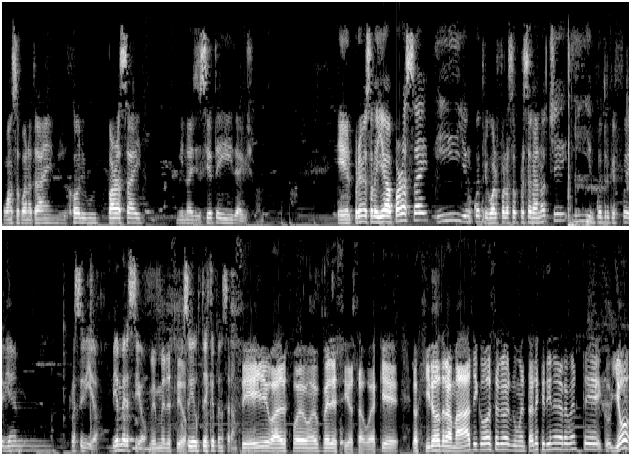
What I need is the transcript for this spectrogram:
Once Upon a Time in Hollywood, Parasite, 1917 y The Irishman. El premio se lo lleva Parasite y yo encuentro igual fue la sorpresa de la noche y encuentro que fue bien recibido, bien merecido. Bien merecido. No sé ustedes qué pensarán. Sí, igual fue muy merecido esa weá. Es que los giros dramáticos, esos argumentales que tiene de repente. Yo,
